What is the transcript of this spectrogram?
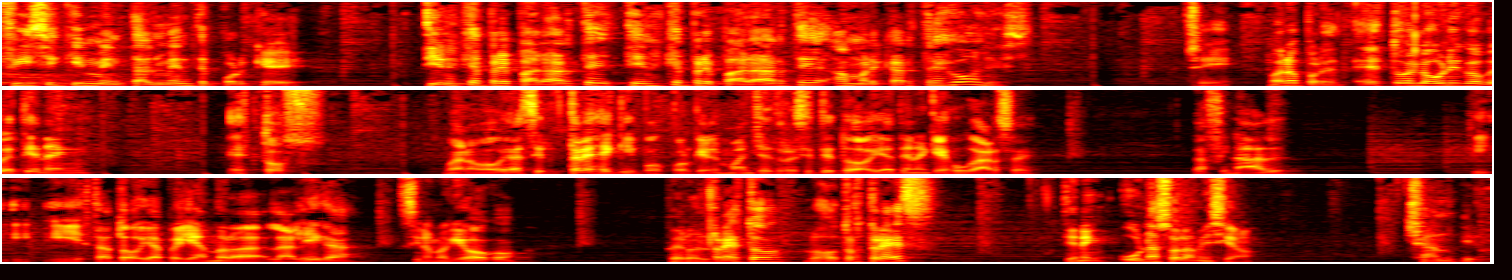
Física y mentalmente, porque tienes que prepararte, tienes que prepararte a marcar tres goles. Sí. Bueno, pero esto es lo único que tienen estos. Bueno, voy a decir tres equipos, porque el Manchester City todavía tiene que jugarse la final y, está todavía peleando la, liga, si no me equivoco. Pero el resto, los otros tres, tienen una sola misión. Champions.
